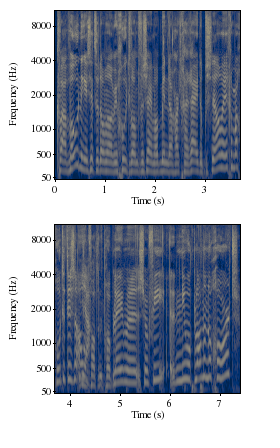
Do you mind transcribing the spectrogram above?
qua woningen zitten we dan wel weer goed, want we zijn wat minder hard gaan rijden op de snelwegen. Maar goed, het is een alomvattend probleem. Eh, Sophie, eh, nieuwe plannen nog gehoord?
